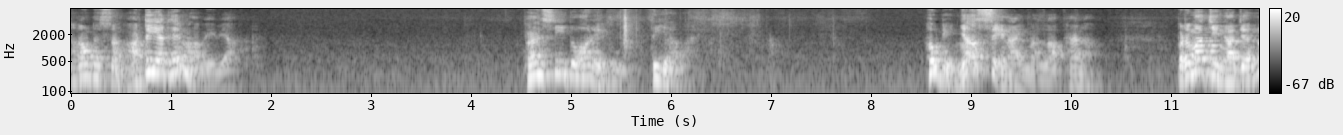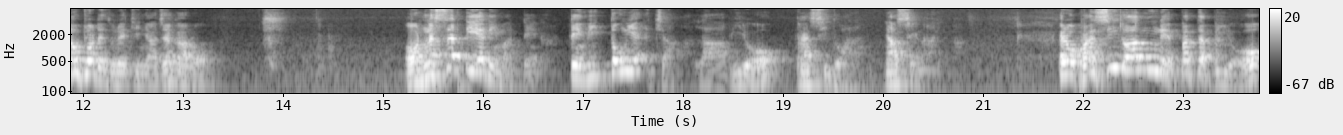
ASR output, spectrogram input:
2025တရက်ထဲမှာပဲဗျာဖန်စီသွားတယ်လို့သိရပါတယ်ဟုတ်တယ်ည10နာရီမှာလာဖမ်းတာပထမကြီးညာချက်နှုတ်ထွက်တယ်ဆိုတဲ့ကြီးညာချက်ကတော့အော်21ရက်နေမှာတင်တာတင်ပြီး3ရက်အကြာမှာလာပြီးတော့ဖမ်းဆီးသွားတာည10နာရီမှာအဲ့တော့ဖမ်းဆီးသွားမှုနဲ့ပတ်သက်ပြီးတော့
